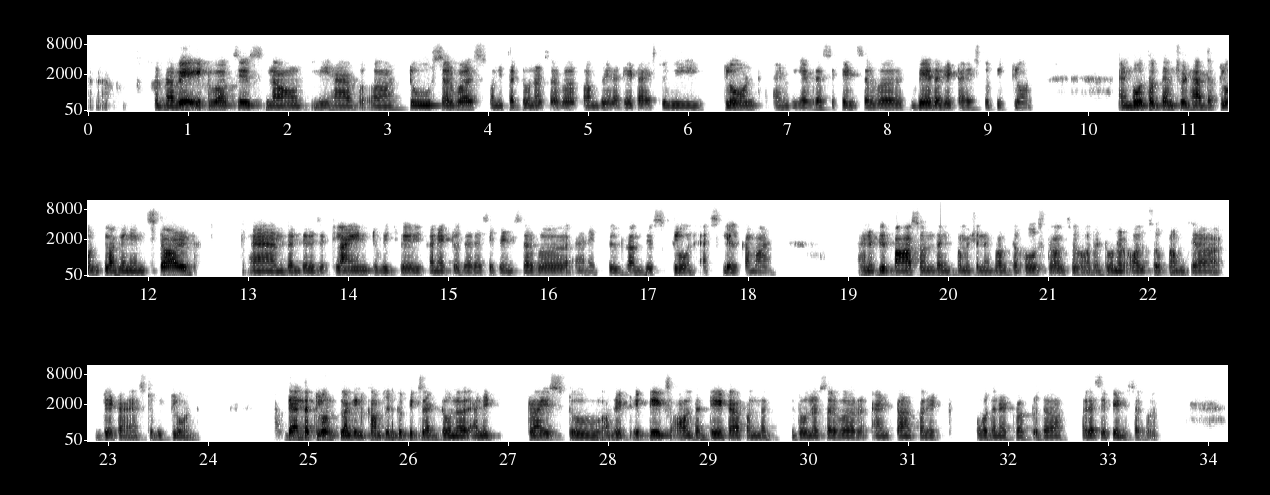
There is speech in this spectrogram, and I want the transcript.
Uh, so the way it works is now we have uh, two servers. One is the donor server from where the data is to be cloned, and we have recipient server where the data is to be cloned. and both of them should have the clone plugin installed. And then there is a client which will connect to the recipient server and it will run this clone SQL command. And it will pass on the information about the host also or the donor also from the data has to be cloned. Then the clone plugin comes into picture at donor and it tries to, or it, it takes all the data from the donor server and transfer it over the network to the recipient server.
